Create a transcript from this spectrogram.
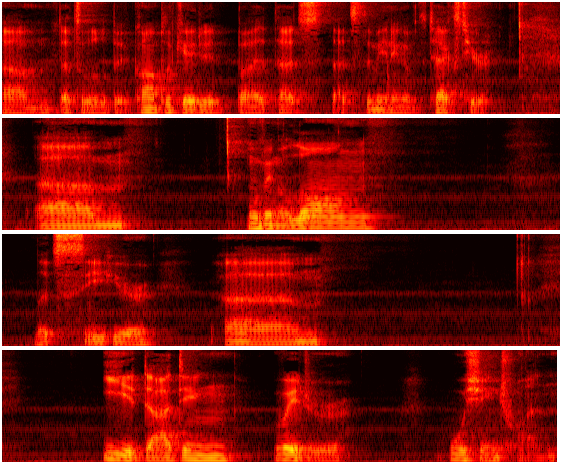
Um, that's a little bit complicated, but that's that's the meaning of the text here. Um, moving along. Let's see here. Um, 一达丁位置物行传.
